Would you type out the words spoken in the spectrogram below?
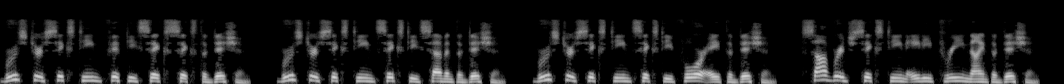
Brewster 1656 6th edition. Brewster 1660 7th edition. Brewster 1664 8th edition. Sawbridge 1683 9th edition.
